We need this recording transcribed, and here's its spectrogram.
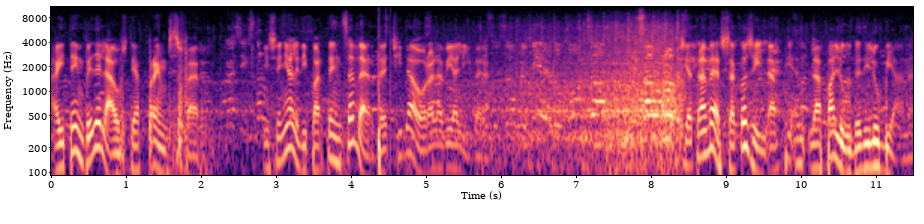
Ai tempi dell'Austria Premsfer. Il segnale di partenza verde ci dà ora la via libera. Si attraversa così la, la palude di Lubiana,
